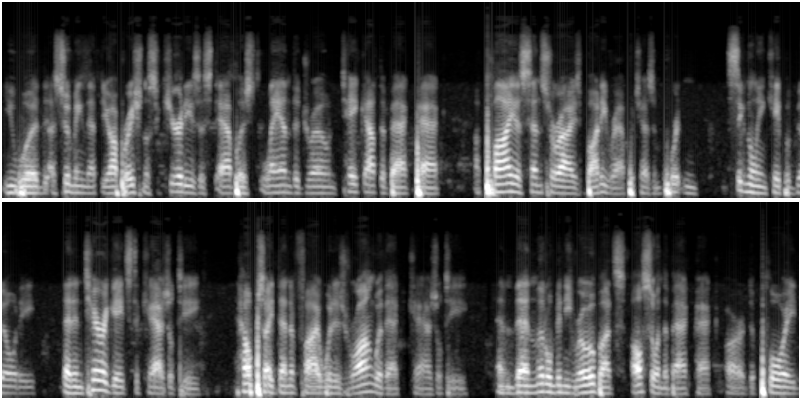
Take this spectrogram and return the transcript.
You would, assuming that the operational security is established, land the drone, take out the backpack, apply a sensorized body wrap, which has important signaling capability that interrogates the casualty, helps identify what is wrong with that casualty, and then little mini robots, also in the backpack, are deployed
